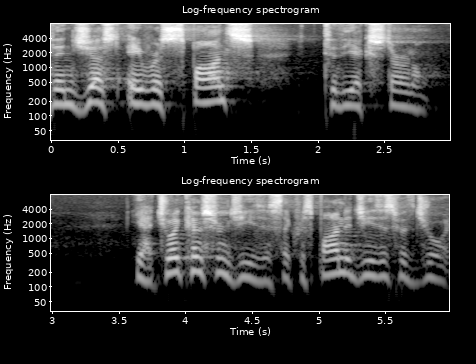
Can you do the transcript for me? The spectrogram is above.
than just a response to the external. Yeah, joy comes from Jesus, like respond to Jesus with joy.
